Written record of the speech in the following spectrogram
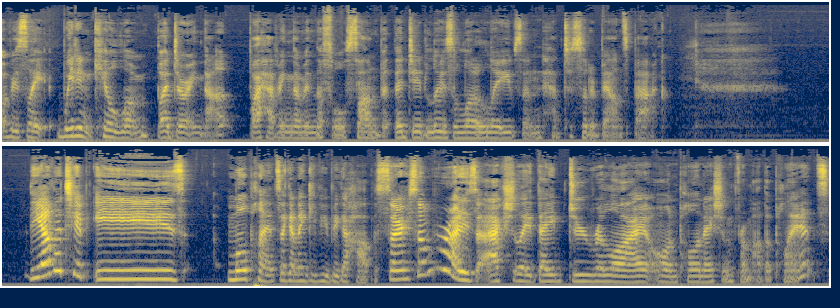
obviously, we didn't kill them by doing that, by having them in the full sun, but they did lose a lot of leaves and had to sort of bounce back. The other tip is more plants are going to give you bigger harvests. So some varieties actually they do rely on pollination from other plants.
